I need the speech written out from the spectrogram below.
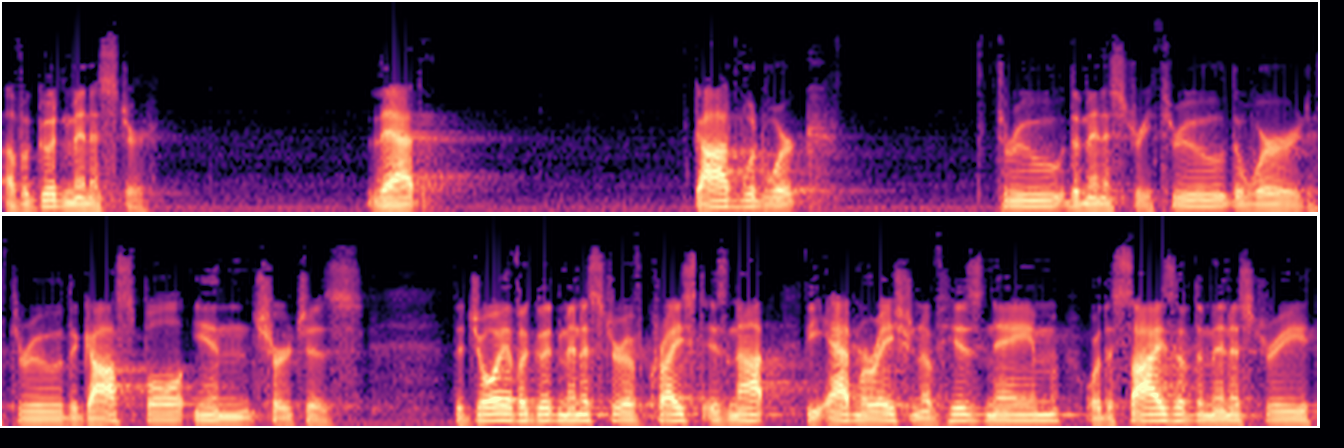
of a good minister. That God would work through the ministry, through the word, through the gospel in churches the joy of a good minister of Christ is not the admiration of his name or the size of the ministry.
